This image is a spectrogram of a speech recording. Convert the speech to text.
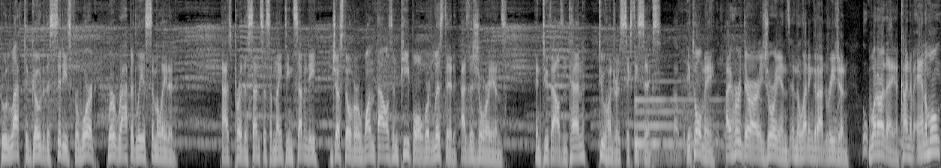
who left to go to the cities for work, were rapidly assimilated. As per the census of 1970, just over 1,000 people were listed as Izhorians. In 2010, 266. He told me, I heard there are Izhorians in the Leningrad region. What are they, a kind of animal?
